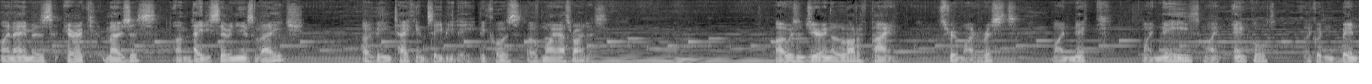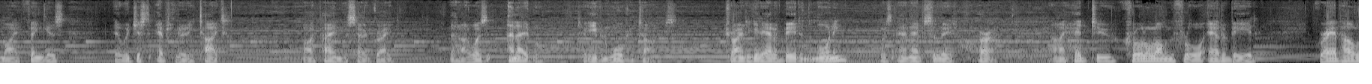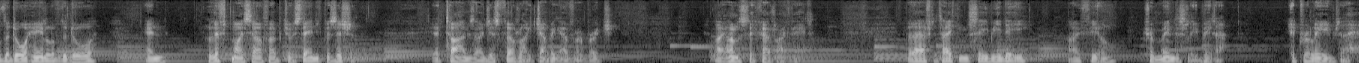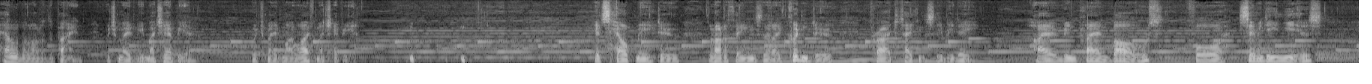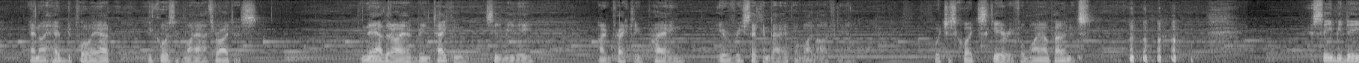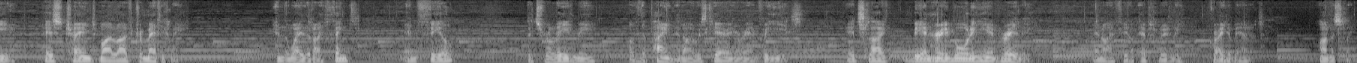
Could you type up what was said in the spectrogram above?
My name is Eric Moses. I'm 87 years of age. I've been taking CBD because of my arthritis. I was enduring a lot of pain through my wrists, my neck, my knees, my ankles. I couldn't bend my fingers. They were just absolutely tight. My pain was so great that I was unable to even walk at times. Trying to get out of bed in the morning was an absolute horror. I had to crawl along the floor out of bed, grab hold of the door handle of the door, and lift myself up to a standing position. At times I just felt like jumping over a bridge. I honestly felt like that. But after taking CBD, I feel tremendously better. It relieved a hell of a lot of the pain, which made me much happier which made my wife much happier. It's helped me do a lot of things that I couldn't do prior to taking CBD. I have been playing bowls for 17 years and I had to pull out because of my arthritis. Now that I have been taking CBD, I'm practically playing every second day of my life now, which is quite scary for my opponents. CBD has changed my life dramatically in the way that I think and feel. It's relieved me of the pain that I was carrying around for years. It's like being reborn again, really. And I feel absolutely great about it, honestly.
